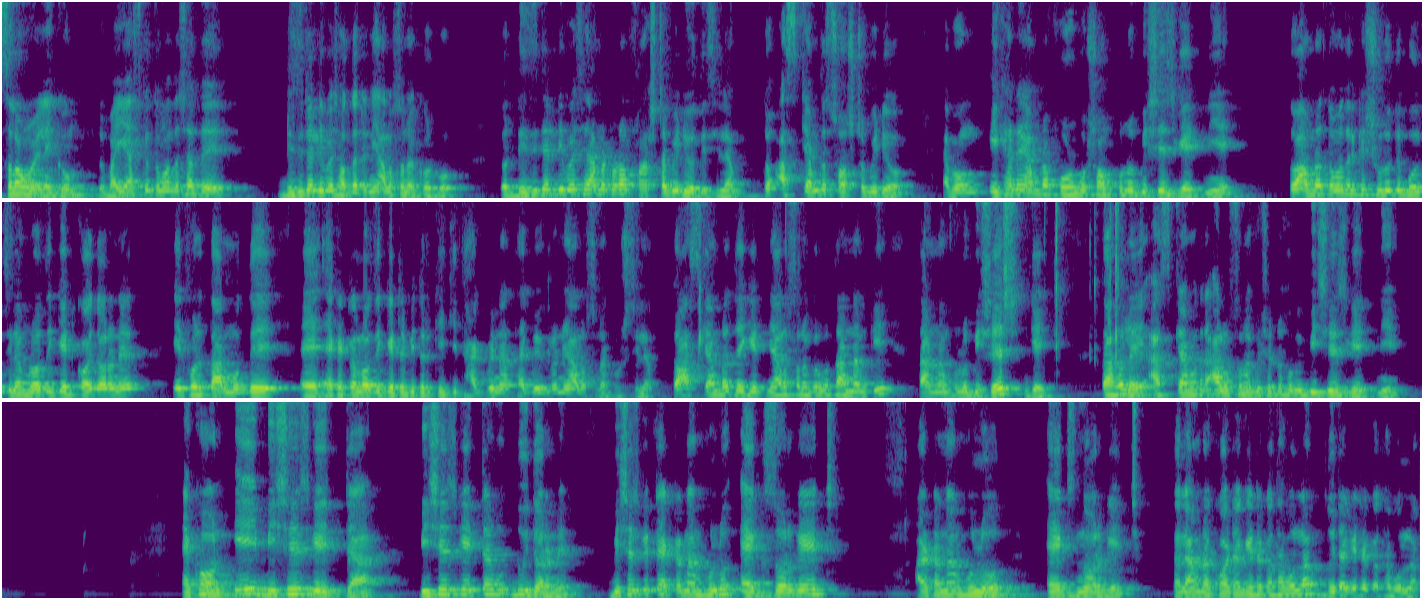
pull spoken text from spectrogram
আসসালামু আলাইকুম। তো ভাই, আজকে তোমাদের সাথে ডিজিটাল ডিভাইস অধ্যায়টা নিয়ে আলোচনা করব। তো ডিজিটাল ডিভাইসে আমরা টোটাল পাঁচটা ভিডিও দিয়েছিলাম তো আজকে আমাদের ষষ্ঠ ভিডিও এবং এখানে আমরা পড়ব সম্পূর্ণ বিশেষ গেট নিয়ে। তো আমরা তোমাদেরকে শুরুতে বলছিলাম লজিক গেট কয় ধরনের, এরপরে তার মধ্যে এক একটা লজিক গেটের ভিতরে কি কি থাকবে, না থাকবে, এগুলো নিয়ে আলোচনা করছিলাম। তো আজকে আমরা যে গেট নিয়ে আলোচনা করব, তার নাম কি? তার নাম হলো বিশেষ গেট তাহলে আজকে আমাদের আলোচনা বিষয়টা হবে বিশেষ গেট নিয়ে। এখন এই বিশেষ গেটটা বিশেষ গেটটা দুই ধরনের। বিশেষ গেটটা একটা নাম হলো এক্সর গেট আর একটা নাম হলো এক্সনর গেট তাহলে আমরা কয়টা গেটের কথা বললাম? দুইটা গেটের কথা বললাম।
